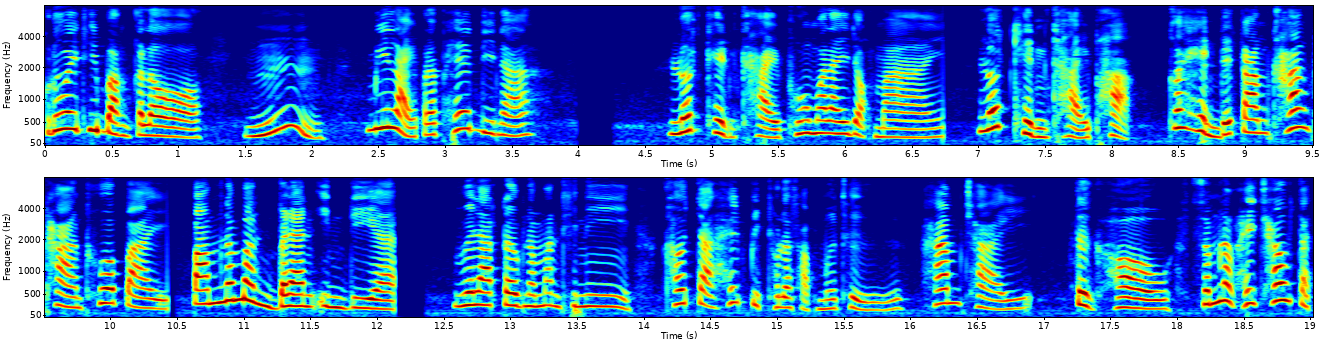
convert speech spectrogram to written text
กล้วยที่บังกะลอ อืม มีหลายประเภทดีนะ รถเข็นขายพวงมาลัยดอกไม้ รถเข็นขายผัก ก็เห็นได้ตามข้างทางทั่วไป ปั๊มน้ำมันแบรนด์อินเดีย เวลาเติมน้ำมันที่นี่ เขาจะให้ปิดโทรศัพท์มือถือ ห้ามใช้ ตึกฮอลล์สำหรับให้เช่าจัด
